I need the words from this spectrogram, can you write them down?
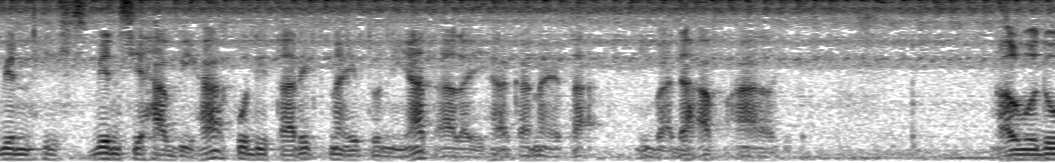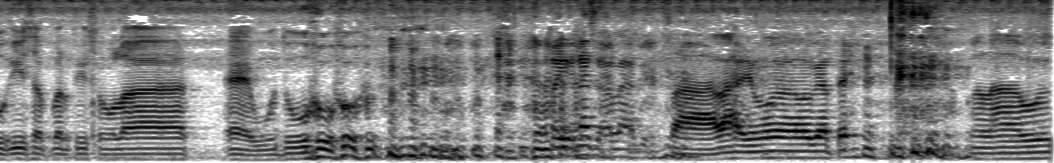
bin his, bin sihabiha ku ditarik na itu niat alaiha karena eta ibadah afal gitu kalau wudu'i seperti sholat. Eh wudhu Payuna salah salah ya mau teh melawan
